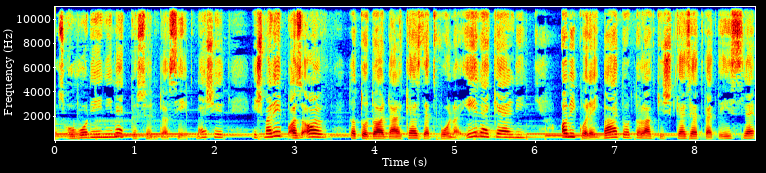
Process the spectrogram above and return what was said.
Az óvonéni megköszönte a szép mesét, és már épp az altató dalnál kezdett volna énekelni, amikor egy bátortalan kis kezet vett észre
